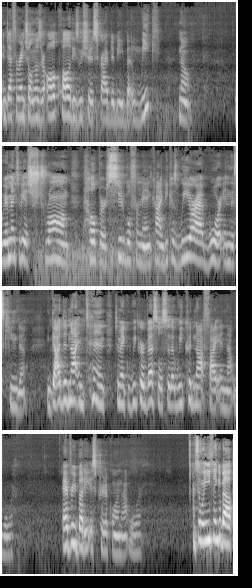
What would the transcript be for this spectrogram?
and deferential, and those are all qualities we should ascribe to be. But weak, no. We are meant to be a strong helper suitable for mankind because we are at war in this kingdom. And God did not intend to make weaker vessels so that we could not fight in that war. Everybody is critical in that war. And so when you think about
